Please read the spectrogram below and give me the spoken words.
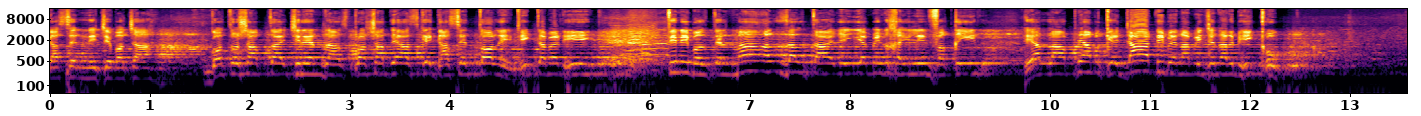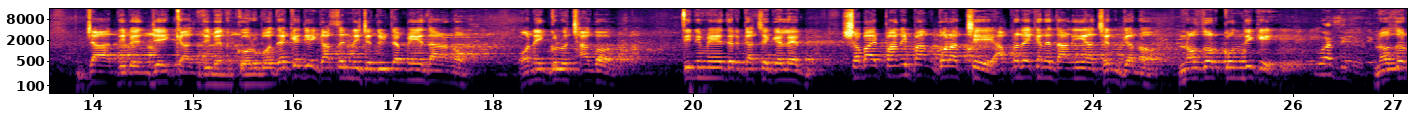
গাছের নিচে বচা। গত সপ্তাহে ছিলেন রাজপ্রাসাদে, আজকে গাছের তলে। ঠিক তবে ঠিক। তিনি বলতেন, মা আনজাল তাইলাইয়া খাইলিন ফাকির। হে আল্লাহ, আপনি আমাকে যা দিবেন, আমি সেটার ভিক্ষুক। যা দিবেন, যেই কাজ দিবেন, করব। দেখে যে গাছের নিচে দুইটা মেয়ে দাঁড়ানো, অনেকগুলো ছাগল। তিনি মেয়েদের কাছে গেলেন সবাই পানি পান করাচ্ছে আপনারা এখানে দাঁড়িয়ে আছেন কেন? নজর কোন দিকে? নজর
